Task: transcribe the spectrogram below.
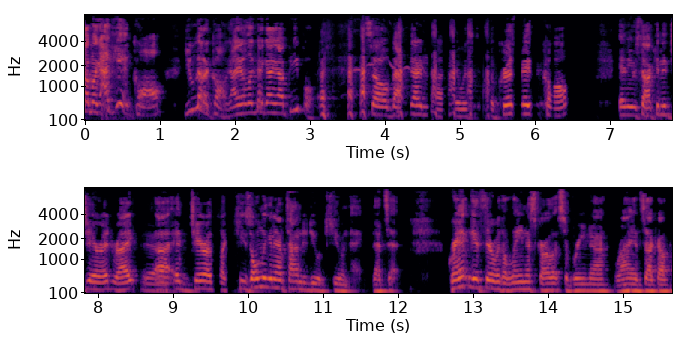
I'm like, I can't call. You got to call. I look like I got people. so back then uh, it was so Chris made the call. And he was talking to Jared, right? Yeah. Uh, and Jared's like, he's only going to have time to do a Q&A. That's it. Grant gets there with Elena, Scarlett, Sabrina, Ryan Secco,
